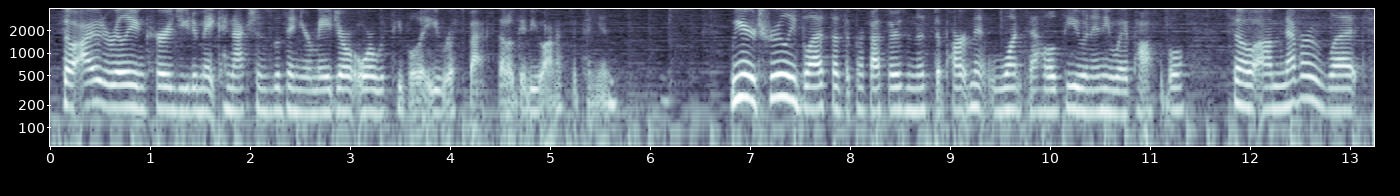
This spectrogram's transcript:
So I would really encourage you to make connections within your major or with people that you respect that'll give you honest opinions. We are truly blessed that the professors in this department want to help you in any way possible. So um, never let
